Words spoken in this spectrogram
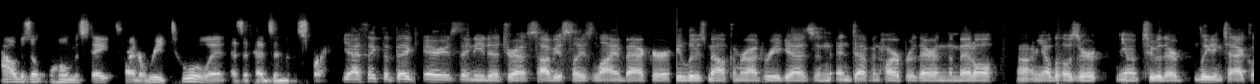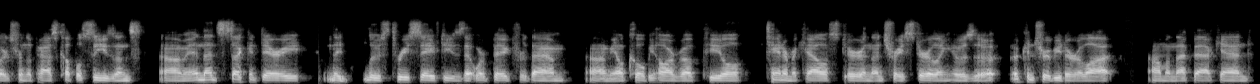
how does Oklahoma State try to retool it as it heads into the spring? Yeah, I think the big areas they need to address, obviously, is linebacker. You lose Malcolm Rodriguez and, and Devin Harper there in the middle. Um, you know, those are you know two of their leading tacklers from the past couple seasons. Um, and then secondary, they lose three safeties that were big for them. Um, you know, Kolby Harvell-Peel, Tanner McAllister and then Trey Sterling, who was a, a contributor a lot um, on that back end.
